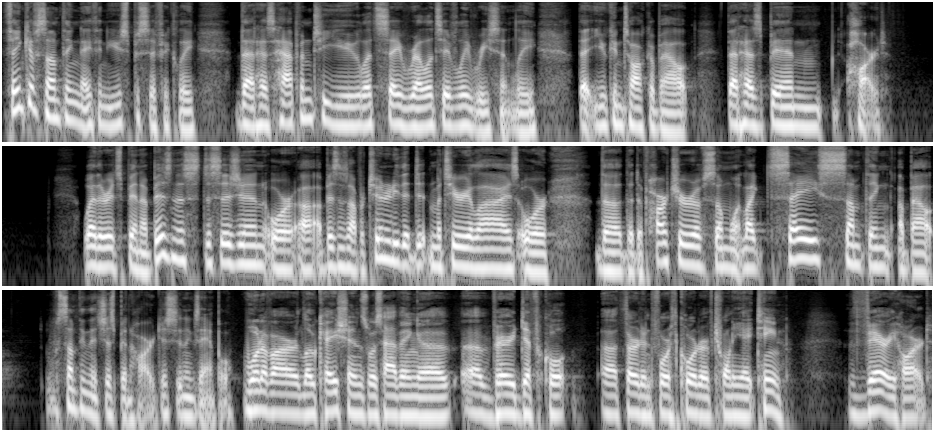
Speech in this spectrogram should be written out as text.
Think of something, Nathan, you specifically, that has happened to you, let's say relatively recently, that you can talk about that has been hard. Whether it's been a business decision or a business opportunity that didn't materialize or the, the departure of someone, like say something about something that's just been hard, just an example. One of our locations was having a, a very difficult uh, third and fourth quarter of 2018. Very hard.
